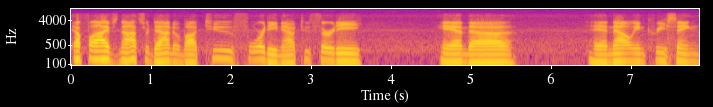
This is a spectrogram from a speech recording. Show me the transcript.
F5's knots are down to about 240 now, 230, and uh, and now increasing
